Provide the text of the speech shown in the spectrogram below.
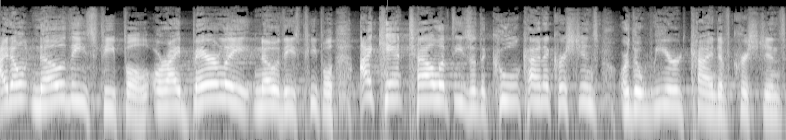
I don't know these people, or I barely know these people. I can't tell if these are the cool kind of Christians or the weird kind of Christians.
